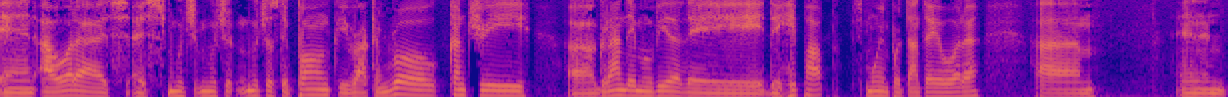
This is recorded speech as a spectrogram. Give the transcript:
and ahora es, es mucho, mucho, muchos de punk y rock and roll, country, uh, grande movida de, de hip hop. Es muy importante ahora. Um, and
